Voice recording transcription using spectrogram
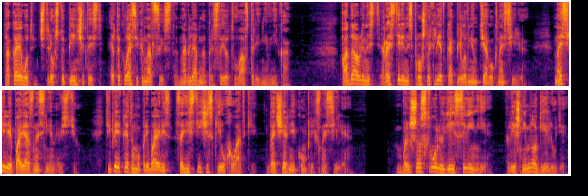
Такая вот четырехступенчатость – это классика нациста, наглядно предстает в авторе дневника. Подавленность, растерянность прошлых лет копила в нем тягу к насилию. Насилие повязано с ненавистью. Теперь к этому прибавились садистические ухватки, дочерний комплекс насилия. Большинство людей свиньи, лишь немногие люди.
